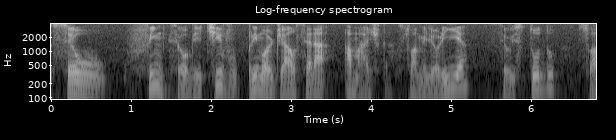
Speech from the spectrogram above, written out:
Seu fim, seu objetivo primordial será a mágica, sua melhoria, seu estudo, sua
